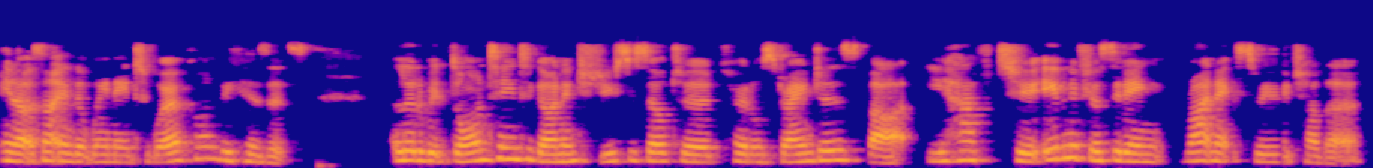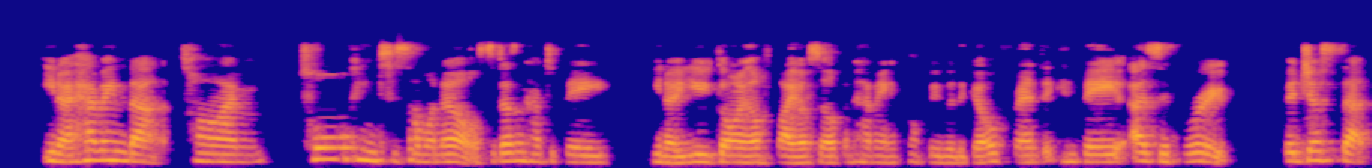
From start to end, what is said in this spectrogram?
you know, it's something that we need to work on because it's a little bit daunting to go and introduce yourself to total strangers, but you have to, even if you're sitting right next to each other, you know, having that time talking to someone else. It doesn't have to be, you know, you going off by yourself and having a coffee with a girlfriend. It can be as a group, but just that,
